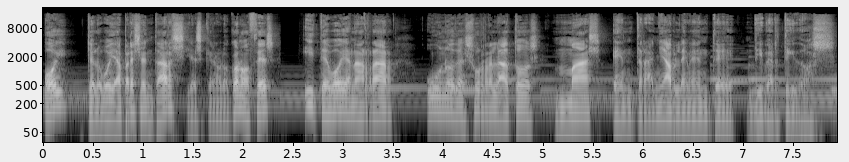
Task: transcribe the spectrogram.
hoy te lo voy a presentar si es que no lo conoces, y te voy a narrar uno de sus relatos más entrañablemente divertidos.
